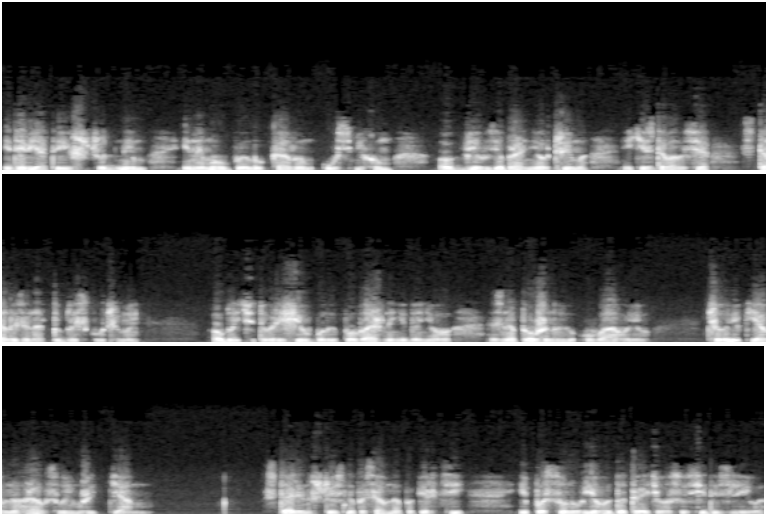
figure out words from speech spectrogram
І дев'ятий щодним і немов би лукавим усміхом обвів зібрання очима, які, здавалося, стали занадто блискучими. Обличчя товаришів були повернені до нього з напруженою увагою. Чоловік явно грав своїм життям. Сталін щось написав на папірці і посунув його до третього сусіда зліва.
